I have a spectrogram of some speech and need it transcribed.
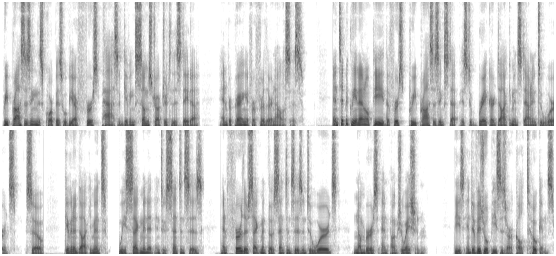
Pre-processing this corpus will be our first pass at giving some structure to this data and preparing it for further analysis. And typically in NLP, the first pre-processing step is to break our documents down into words. So, given a document, we segment it into sentences and further segment those sentences into words, numbers, and punctuation. These individual pieces are called tokens,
